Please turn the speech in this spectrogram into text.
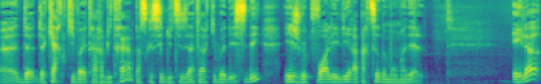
euh, de, de, cartes qui va être arbitraire parce que c'est l'utilisateur qui va décider et je veux pouvoir les lire à partir de mon modèle. Et là,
